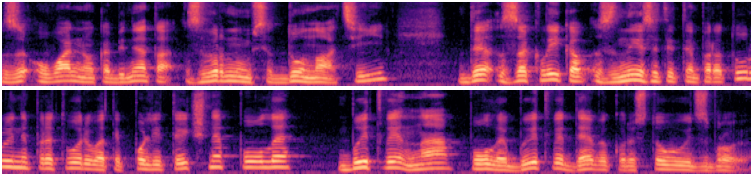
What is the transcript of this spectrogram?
з овального кабінета звернувся до нації, де закликав знизити температуру і не перетворювати політичне поле битви на поле битви, де використовують зброю.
